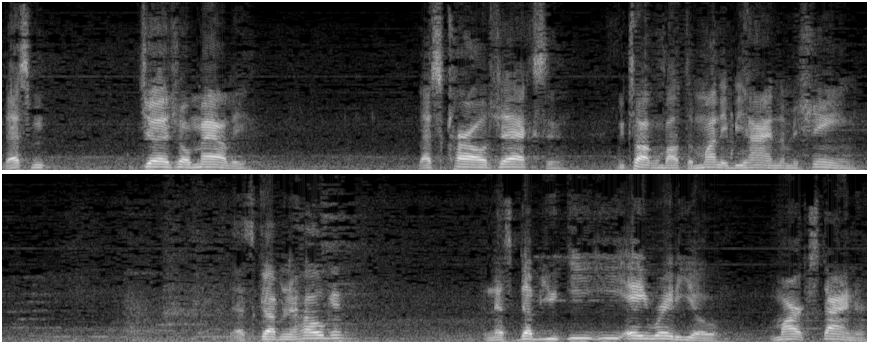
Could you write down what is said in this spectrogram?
That's Judge O'Malley. That's Carl Jackson. We talking about the money behind the machine. That's Governor Hogan. And that's WEAA Radio. Mark Steiner.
